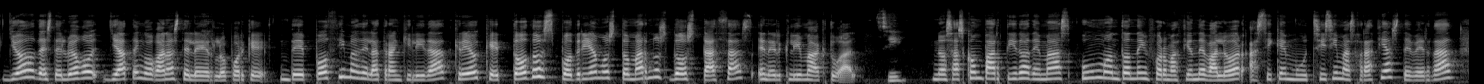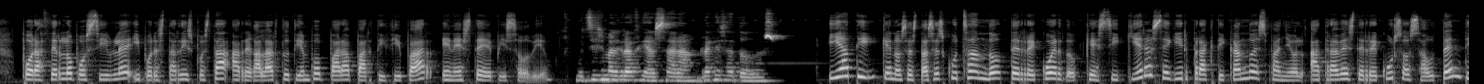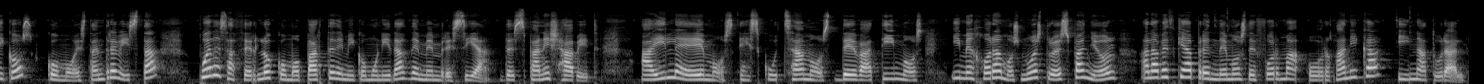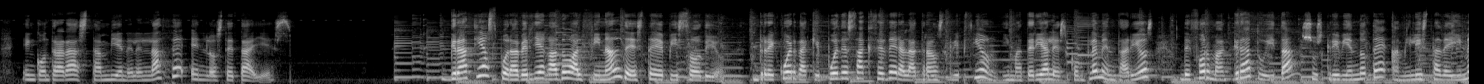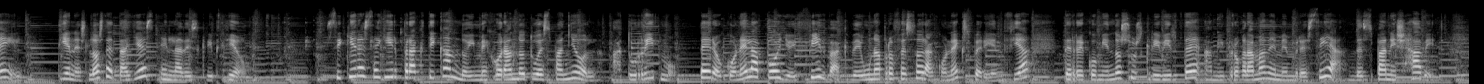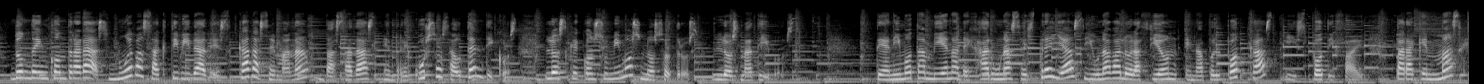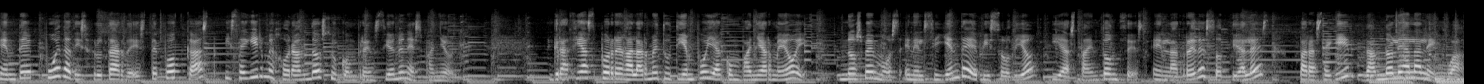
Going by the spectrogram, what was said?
Yo, desde luego, ya tengo ganas de leerlo, porque de pócima de la tranquilidad creo que todos podríamos tomarnos dos tazas en el clima actual. Sí, Nos has compartido además un montón de información de valor, así que muchísimas gracias de verdad por hacerlo posible y por estar dispuesta a regalar tu tiempo para participar en este episodio. Muchísimas gracias, Sara. Gracias a todos. Y a ti que nos estás escuchando, te recuerdo que si quieres seguir practicando español a través de recursos auténticos, como esta entrevista, puedes hacerlo como parte de mi comunidad de membresía, The Spanish Habit Ahí leemos, escuchamos, debatimos y mejoramos nuestro español a la vez que aprendemos de forma orgánica y natural. Encontrarás también el enlace en los detalles. Gracias por haber llegado al final de este episodio. Recuerda que puedes acceder a la transcripción y materiales complementarios de forma gratuita suscribiéndote a mi lista de email. Tienes los detalles en la descripción. Si quieres seguir practicando y mejorando tu español a tu ritmo, pero con el apoyo y feedback de una profesora con experiencia, te recomiendo suscribirte a mi programa de membresía, The Spanish Habit, donde encontrarás nuevas actividades cada semana basadas en recursos auténticos, los que consumimos nosotros, los nativos te animo también a dejar unas estrellas y una valoración en Apple Podcast y Spotify, para que más gente pueda disfrutar de este podcast y seguir mejorando su comprensión en español. Gracias por regalarme tu tiempo y acompañarme hoy. Nos vemos en el siguiente episodio y hasta entonces en las redes sociales para seguir dándole a la lengua.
